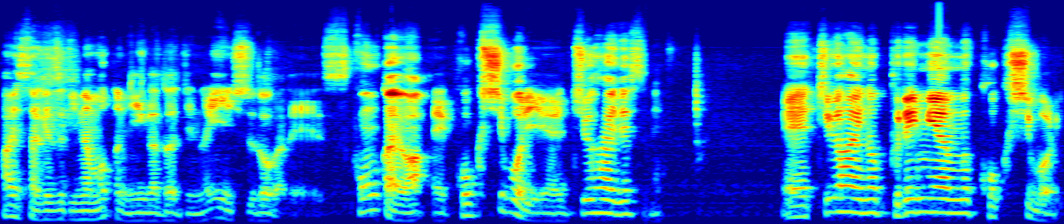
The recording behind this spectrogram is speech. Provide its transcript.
はい、酒好きな元新潟人の飲酒動画です。今回は、えー、国搾り、えー、チューハイですね。えー、チューハイのプレミアム国搾り。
